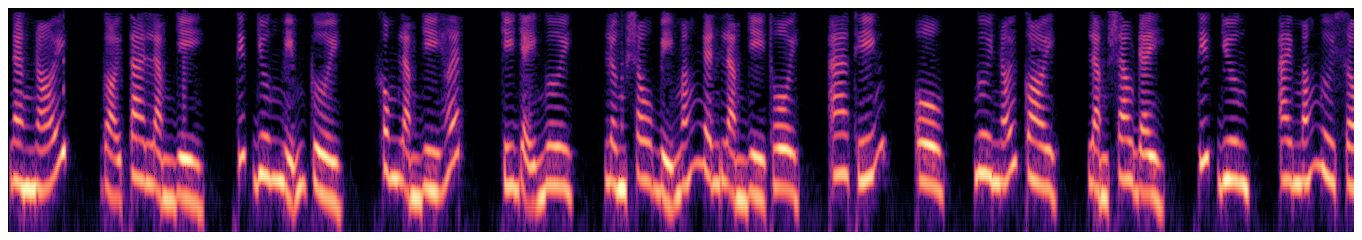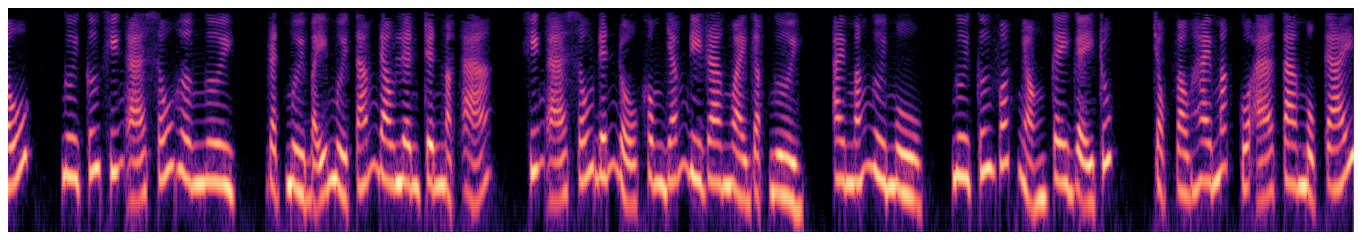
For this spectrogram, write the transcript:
nàng nói, gọi ta làm gì, Tiết Dương mỉm cười, không làm gì hết, chỉ dạy ngươi, lần sau bị mắng nên làm gì thôi, A Thiến, ô, ngươi nói coi, làm sao đây, Tiết Dương, ai mắng ngươi xấu, ngươi cứ khiến ả xấu hơn ngươi, rạch 17-18 đau lên trên mặt ả, khiến ả xấu đến độ không dám đi ra ngoài gặp người, ai mắng ngươi mù, ngươi cứ vót nhọn cây gậy trúc, chọc vào hai mắt của ả ta một cái,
